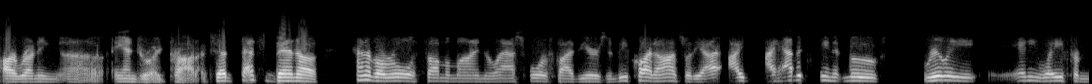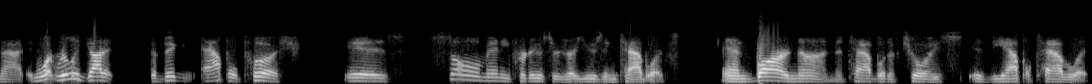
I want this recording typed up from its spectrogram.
are running uh, Android products. That that's been a kind of a rule of thumb of mine the last four or five years. And be quite honest with you, I, I, I haven't seen it move really any way from that. And what really got it the big Apple push is so many producers are using tablets. And bar none, the tablet of choice is the Apple tablet.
